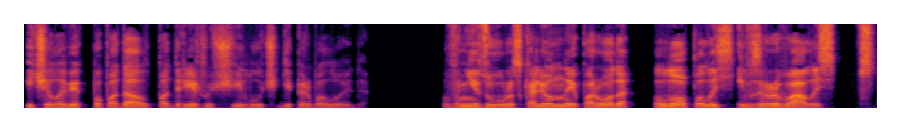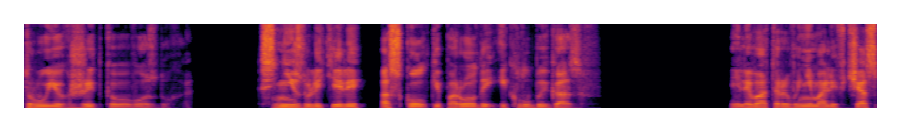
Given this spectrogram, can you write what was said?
и человек попадал под режущий луч гиперболоида. Внизу раскаленная порода лопалась и взрывалась в струях жидкого воздуха. Снизу летели осколки породы и клубы газов. Элеваторы вынимали в час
